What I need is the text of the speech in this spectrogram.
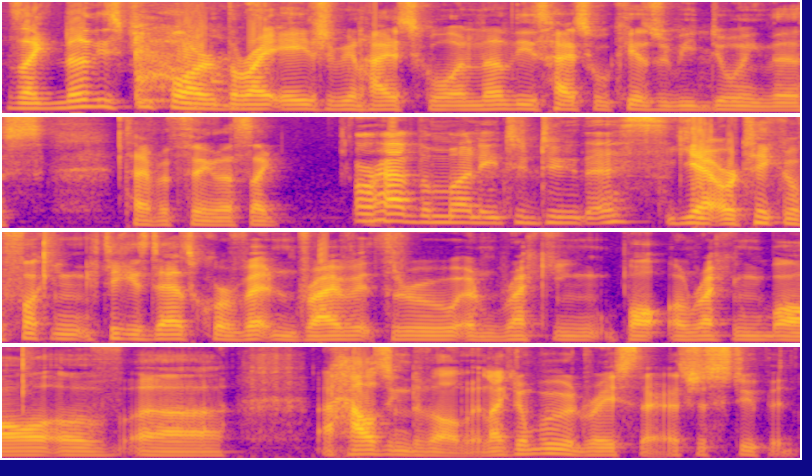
It's like none of these people are the right age to be in high school, and none of these high school kids would be doing this type of thing. That's like Or have the money to do this. yeah, or take a fucking take his dad's Corvette and drive it through a wrecking ball a wrecking ball of uh, a housing development. Like nobody would race there. It's just stupid.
